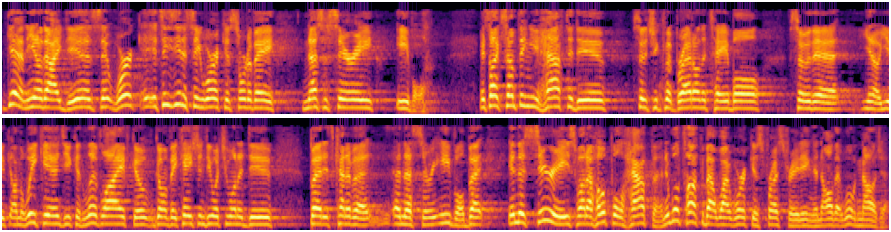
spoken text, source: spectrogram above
again, you know, the idea is that work, it's easy to see work as sort of a necessary evil. It's like something you have to do so that you can put bread on the table, so that, you know, you, on the weekends you can live life, go, go on vacation, do what you want to do but it's kind of a, a necessary evil. But in this series, what I hope will happen, and we'll talk about why work is frustrating and all that, we'll acknowledge it.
